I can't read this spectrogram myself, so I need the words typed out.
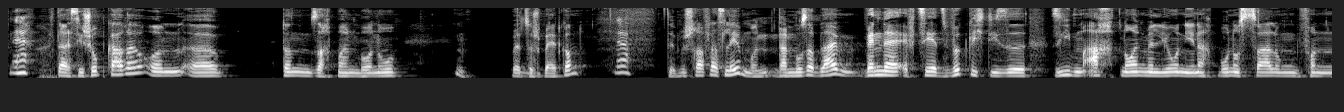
Ja. Da ist die Schubkarre und äh, dann sagt man Bono, hm, wer zu spät kommt. Ja. dem bestraft das Leben und dann muss er bleiben. Wenn der FC jetzt wirklich diese sieben, acht, neun Millionen, je nach Bonuszahlungen von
